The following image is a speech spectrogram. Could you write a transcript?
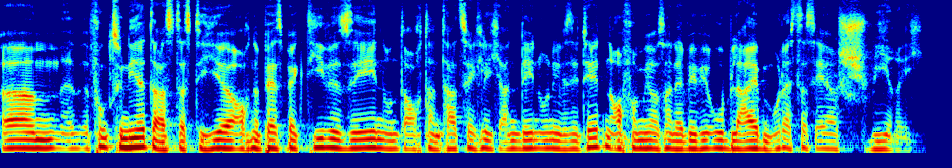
ähm, funktioniert das, dass die hier auch eine Perspektive sehen und auch dann tatsächlich an den Universitäten, auch von mir aus an der WWU bleiben? Oder ist das eher schwierig?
